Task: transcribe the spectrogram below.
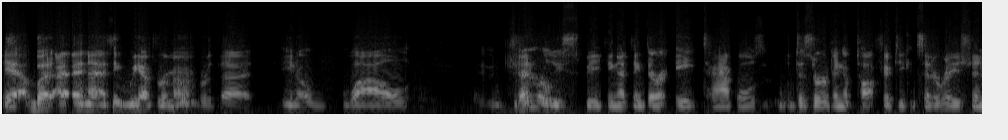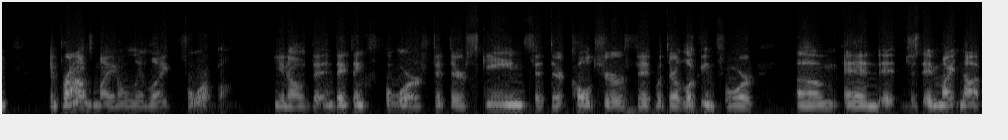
Yeah, but I, and I think we have to remember that you know while generally speaking, I think there are eight tackles deserving of top 50 consideration. The Browns might only like four of them. You know, and they think four fit their scheme, fit their culture, fit what they're looking for um, and it just it might not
